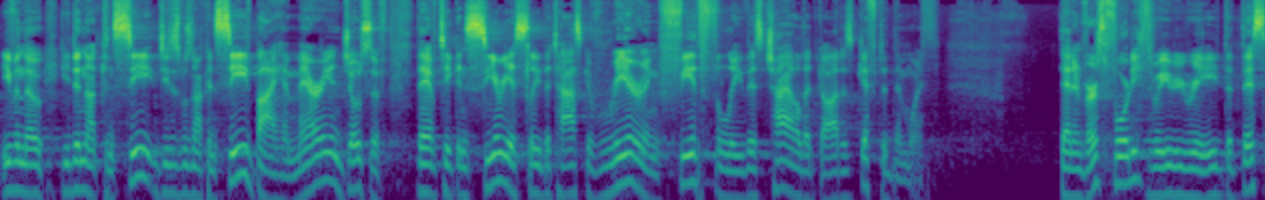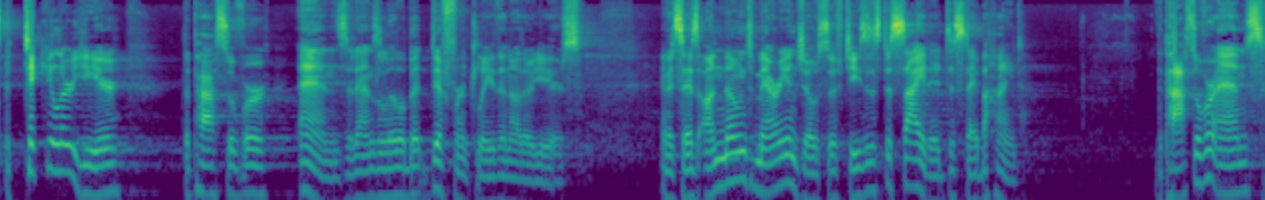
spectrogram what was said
even though he did not conceive, Jesus was not conceived by him. Mary and Joseph, they have taken seriously the task of rearing faithfully this child that God has gifted them with. Then in verse 43, we read that this particular year, the Passover ends. It ends a little bit differently than other years. And it says, unknown to Mary and Joseph, Jesus decided to stay behind. The Passover ends.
